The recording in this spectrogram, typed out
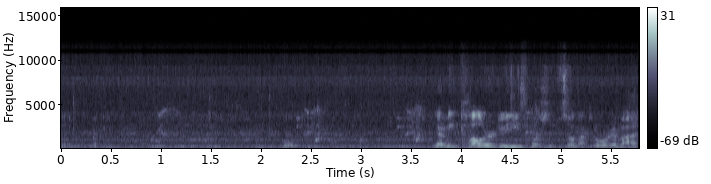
thing. Okay. Cool. You gotta need color to do these missions, so I'm not gonna worry about it.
